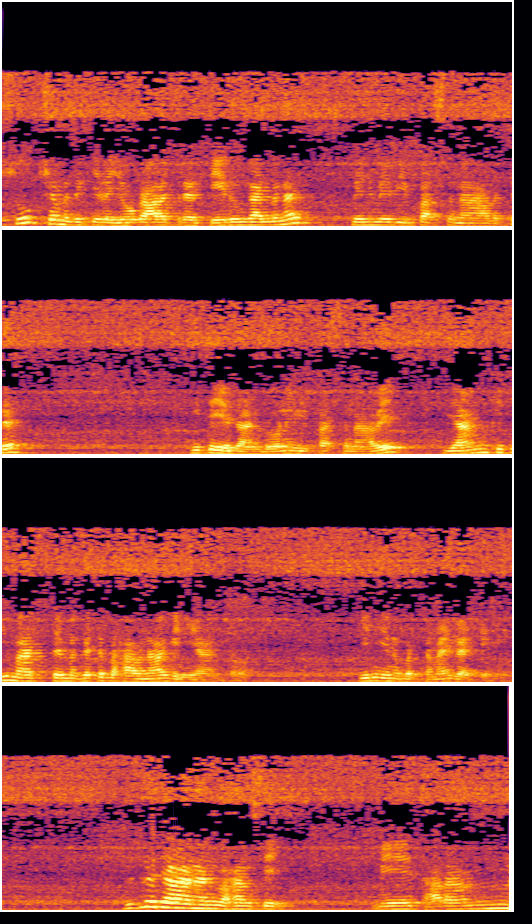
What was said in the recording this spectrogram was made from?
සූක්ෂමද කියලා යෝගාවචරය තේරුම් ගන්න නම් මෙන්න මේ විපස්සනාවට හිතේ දාන්න ඕනේ විපස්සනාවේ යම් කිසි මට්ටමකට භාවනාව ගෙනියන්න ඕනේ. ගෙනියනකොට තමයි වැටෙන්නේ. බුදුරජාණන් වහන්සේ මේ තරම්ම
